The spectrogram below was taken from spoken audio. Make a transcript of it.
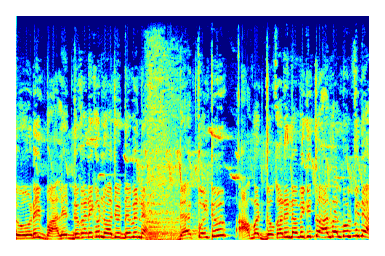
তোর এই বালের দোকানে কেউ নজর দেবে না। দেখ পল্টু আমার দোকানের নামে কিন্তু আলবাল বলবি না।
